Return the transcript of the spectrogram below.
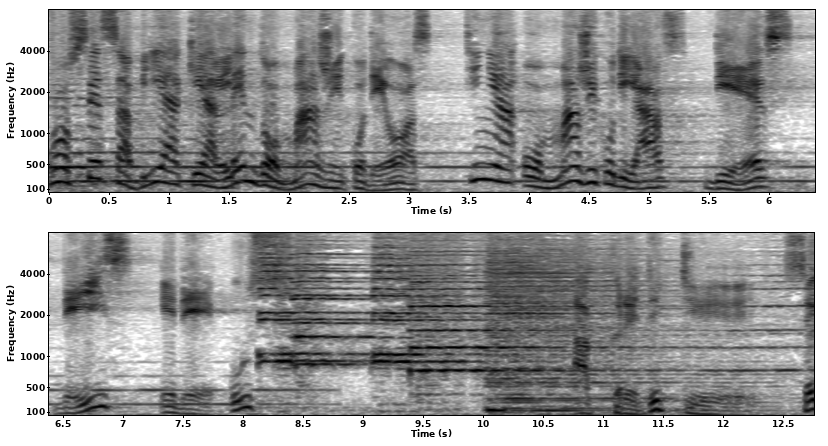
Você sabia que além do mágico de Oz, tinha o mágico de As, de Es, de Is e de Us? Acredite se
